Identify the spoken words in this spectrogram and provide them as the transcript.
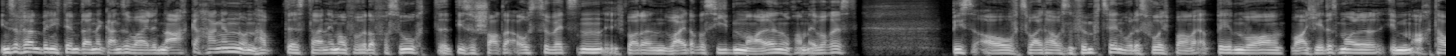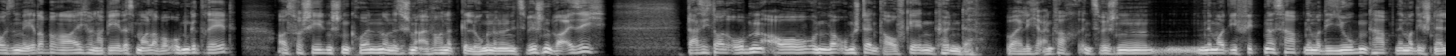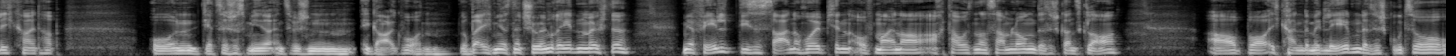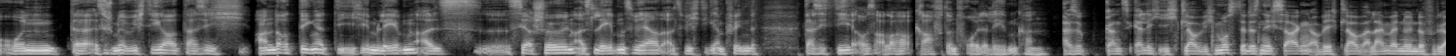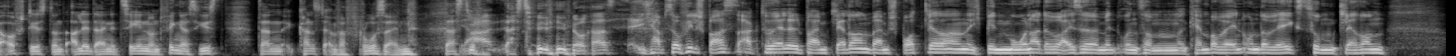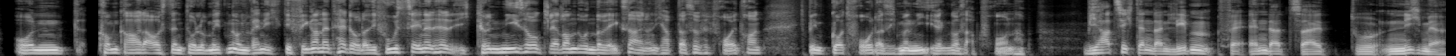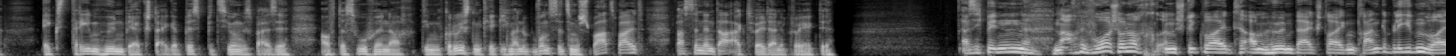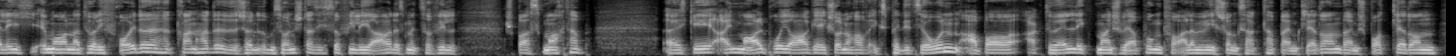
Insofern bin ich dem dann eine ganze Weile nachgehangen und habe das dann immer wieder versucht, diese Scharte auszuwetzen. Ich war dann weitere sieben Male noch am Everest bis auf 2015, wo das furchtbare Erdbeben war, war ich jedes Mal im 8000 Meter Bereich und habe jedes Mal aber umgedreht aus verschiedensten Gründen und es ist mir einfach nicht gelungen. Und inzwischen weiß ich, dass ich dort oben auch unter Umständen draufgehen könnte, weil ich einfach inzwischen nimmer die Fitness habe, nimmer die Jugend habe, nimmer die Schnelligkeit habe. Und jetzt ist es mir inzwischen egal geworden. Wobei ich mir es nicht schönreden möchte. Mir fehlt dieses Sahnehäubchen auf meiner 8000er Sammlung, das ist ganz klar. Aber ich kann damit leben, das ist gut so. Und äh, es ist mir wichtiger, dass ich andere Dinge, die ich im Leben als äh, sehr schön, als lebenswert, als wichtig empfinde, dass ich die aus aller Kraft und Freude leben kann. Also ganz ehrlich, ich glaube, ich musste das nicht sagen, aber ich glaube, allein wenn du in der Früh aufstehst und alle deine Zehen und Finger siehst, dann kannst du einfach froh sein, dass, ja, du, dass du die noch hast. Ich habe so viel Spaß aktuell beim Klettern, beim Sportklettern. Ich bin monateweise mit unserem Campervan unterwegs zum Klettern und komme gerade aus den Dolomiten und wenn ich die Finger nicht hätte oder die Fußzähne nicht hätte, ich könnte nie so kletternd unterwegs sein und ich habe da so viel Freude dran. Ich bin Gott froh, dass ich mir nie irgendwas abgefroren habe. Wie hat sich denn dein Leben verändert, seit du nicht mehr extrem Höhenbergsteiger bist, beziehungsweise auf der Suche nach dem größten Kick? Ich meine, du wohnst jetzt im Schwarzwald. Was sind denn da aktuell deine Projekte? Also ich bin nach wie vor schon noch ein Stück weit am Höhenbergsteigen dran geblieben, weil ich immer natürlich Freude dran hatte. Das ist ja nicht umsonst, dass ich so viele Jahre das mit so viel Spaß gemacht habe. Äh, ich gehe einmal pro Jahr gehe ich schon noch auf Expeditionen, aber aktuell liegt mein Schwerpunkt vor allem, wie ich schon gesagt habe, beim Klettern, beim Sportklettern.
